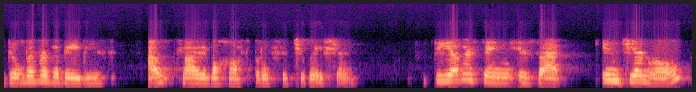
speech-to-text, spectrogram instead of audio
deliver the babies outside of a hospital situation. The other thing is that, in general,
